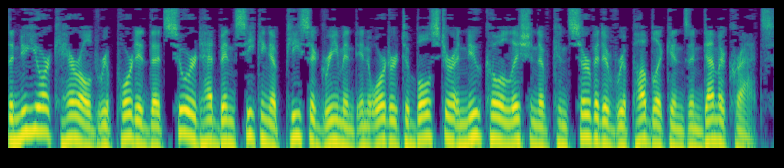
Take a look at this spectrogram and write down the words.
The New York Herald reported that Seward had been seeking a peace agreement in order to bolster a new coalition of conservative Republicans and Democrats.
